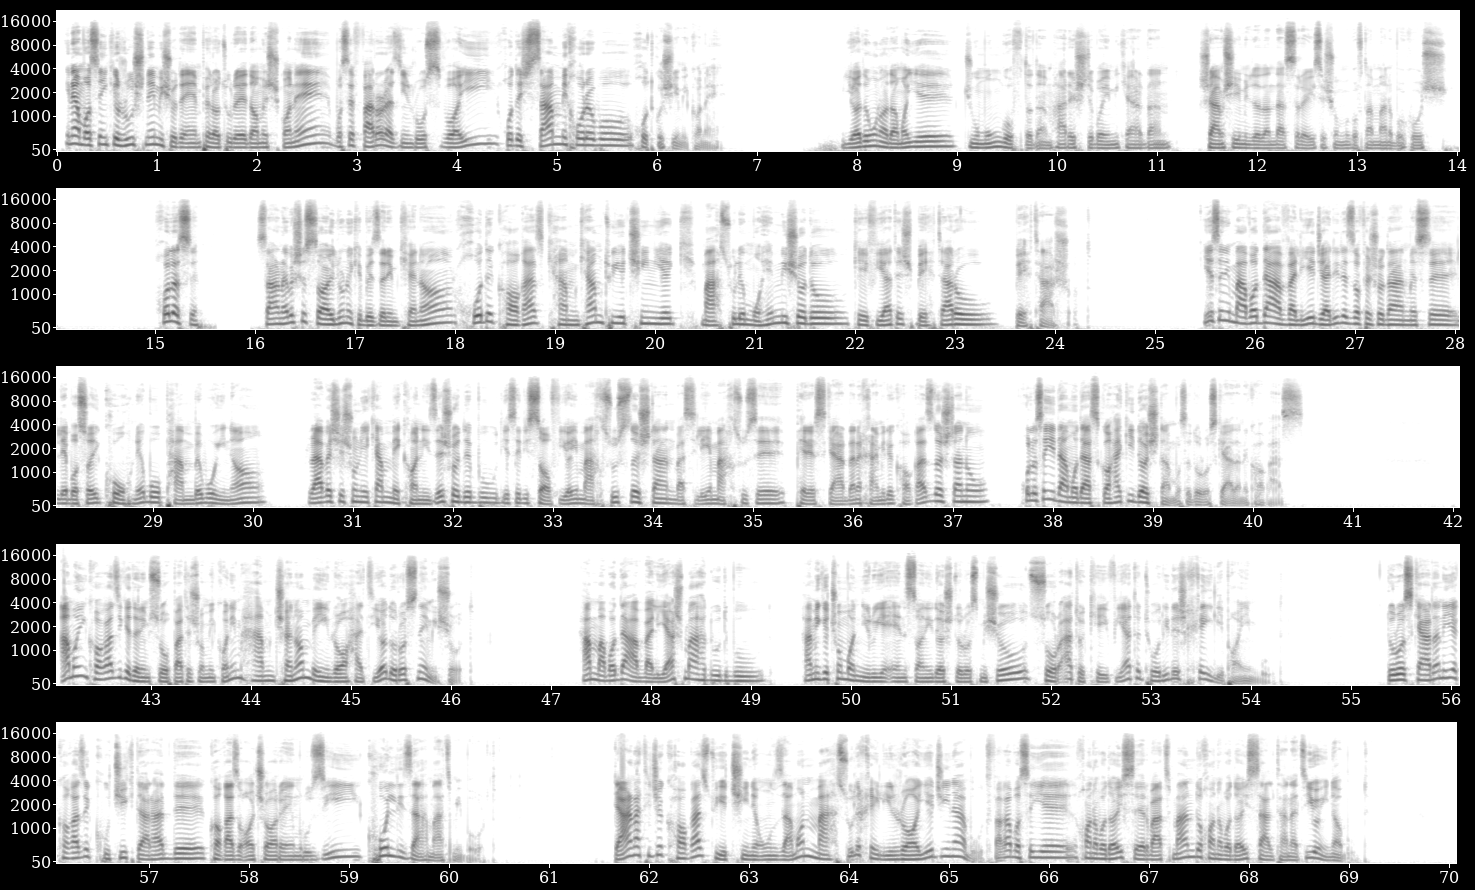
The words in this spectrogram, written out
اینم واسه اینکه روش نمی‌شده امپراتور اعدامش کنه واسه فرار از این رسوایی خودش سم می‌خوره و خودکشی می‌کنه. یاد اون آدمای جمون افتادم هر اشتباهی می‌کردن شمشیر می‌دادن دست رئیسشون می‌گفتن منو بکش. خلاصه سرنوشت سایلونه که بذاریم کنار خود کاغذ کم کم توی چین یک محصول مهمی شد و کیفیتش بهتر و بهتر شد. یه سری مواد اولیه جدید اضافه شدن مثل لباسای کهنه و پنبه و اینا. روششون یکم مکانیزه شده بود یه سری صافی های مخصوص داشتن وسیله مخصوص پرس کردن خمیر کاغذ داشتن و خلاصه یه دم و دستگاهکی داشتن واسه درست کردن کاغذ. اما این کاغذی که داریم صحبتش رو می‌کنیم همچنان به این راحتی ها درست نمی‌شد. هم مواد اولیش محدود بود همین که چون با نیروی انسانی داشت درست می‌شد سرعت و کیفیت تولیدش خیلی پایین بود. درست کردن یک کاغذ کوچیک در حد کاغذ آچار امروزی کلی زحمت می برد. در نتیجه کاغذ توی چین اون زمان محصول خیلی رایجی نبود. فقط واسه خانواده های ثروتمند و خانواده های سلطنتی و اینا بود.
